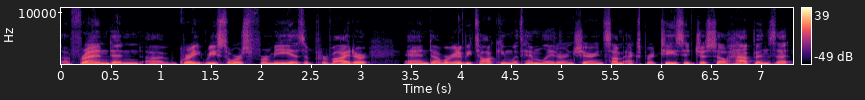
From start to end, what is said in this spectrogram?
a friend and a great resource for me as a provider. And uh, we're going to be talking with him later and sharing some expertise. It just so happens that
